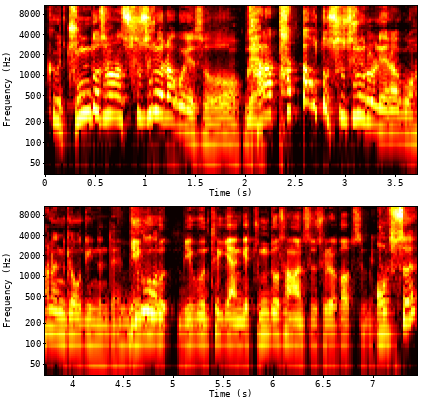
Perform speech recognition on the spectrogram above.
그 중도 상환 수수료라고 해서 네. 갈아탔다고 또 수수료를 내라고 하는 경우도 있는데 미국 미국은, 미국은 특이한 게 중도 상환 수수료가 없습니다. 없어요?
